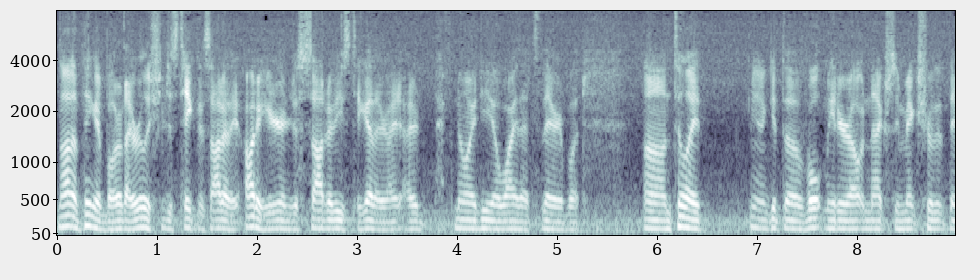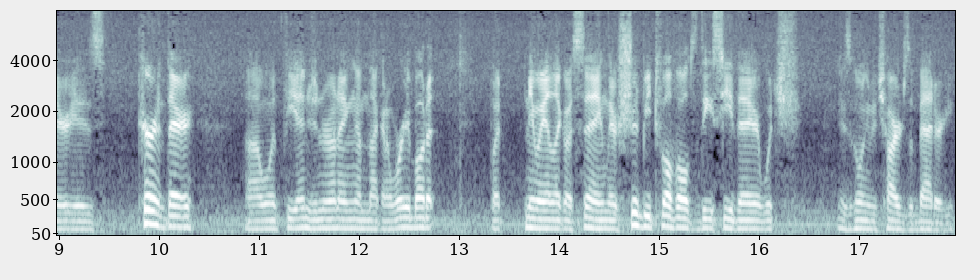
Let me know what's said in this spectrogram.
not I'm about it. I really should just take this out of the, out of here and just solder these together. I, I have no idea why that's there, but uh, until I you know get the voltmeter out and actually make sure that there is current there uh, with the engine running, I'm not going to worry about it. But anyway, like I was saying, there should be 12 volts DC there, which is going to charge the battery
